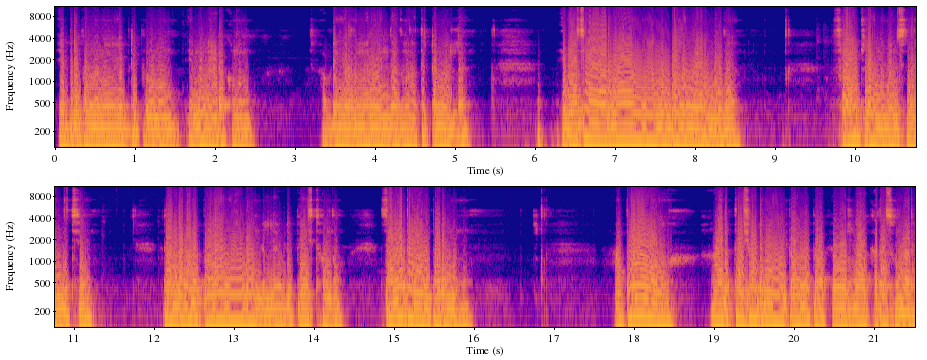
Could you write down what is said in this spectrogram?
எப்படி பண்ணணும் எப்படி போகணும் என்ன நடக்கணும் அப்படிங்கிறது மாதிரி எந்த விதமான திட்டமும் இல்லை. ஏதாச்சும் யாருன்னா நாள் நான் மும்பையிலேருந்து வரும்போது ஃப்ளைட்டில் அந்த மனுஷன் இருந்துச்சு ரெண்டு மூணு பழைய ஞாபகங்கள்ல இப்படி பேசிட்டு வந்தோம். சமத்தமிழன் படம் பண்ணோம் அப்புறம் அடுத்த ஷூட்டிங் என் பையனை பார்க்க ஒரு நாள் கதை சொன்னார்.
